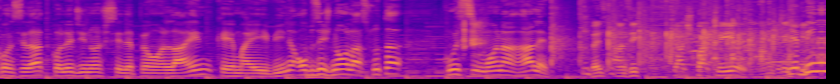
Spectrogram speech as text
considerat colegii noștri de pe online, că e mai bine. 89% cu Simona Halep. Vezi, am zis ce aș face eu. Am greșit. E bine,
